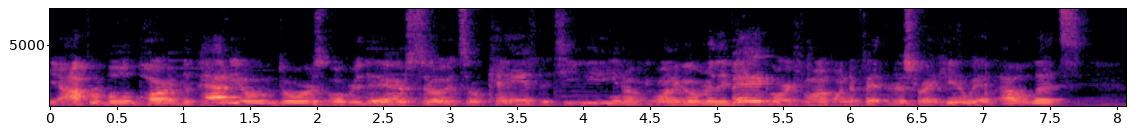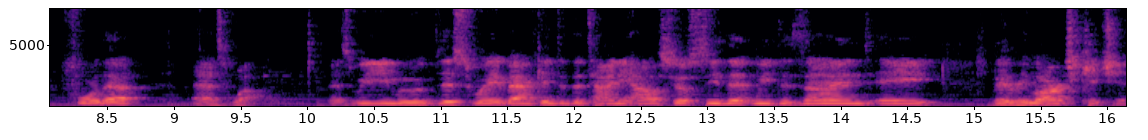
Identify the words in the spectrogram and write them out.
the operable part of the patio doors over there, so it's okay if the TV, you know, if you want to go really big or if you want one to fit just right here, we have outlets for that as well. As we move this way back into the tiny house, you'll see that we designed a very large kitchen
